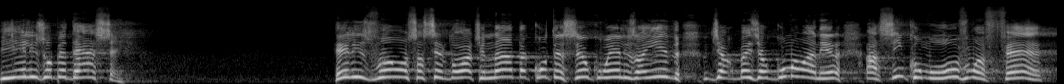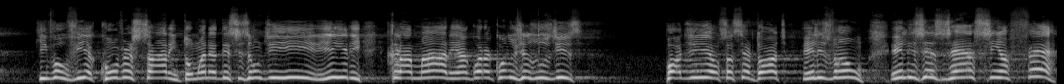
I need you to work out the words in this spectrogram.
E eles obedecem. Eles vão ao sacerdote, nada aconteceu com eles ainda, mas de alguma maneira, assim como houve uma fé que envolvia conversarem, tomarem a decisão de ir, irem, clamarem. Agora, quando Jesus diz, pode ir ao sacerdote, eles vão, eles exercem a fé.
